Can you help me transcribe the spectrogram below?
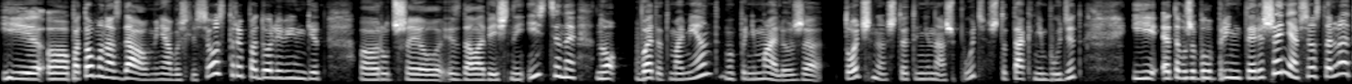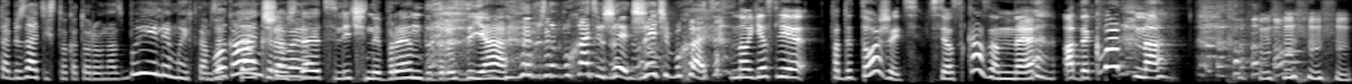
И э, потом у нас, да, у меня вышли сестры под Оли Вингет, э, Рут Шейл издала «Вечные истины», но в этот момент мы понимали уже точно, что это не наш путь, что так не будет. И это уже было принятое решение, а все остальное это обязательства, которые у нас были, мы их там вот так и заканчиваем. рождаются личные бренды, друзья. Нужно бухать и жечь, жечь и бухать. Но если подытожить все сказанное адекватно,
